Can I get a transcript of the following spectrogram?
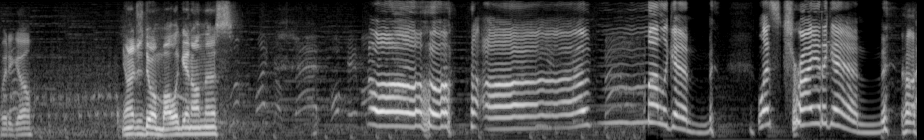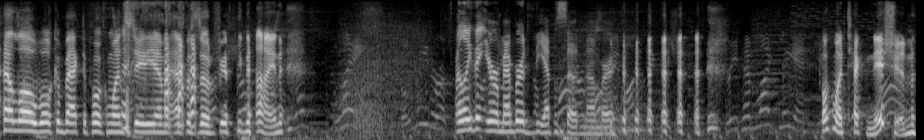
Way to go. You want to just do a mulligan on this? Oh, uh, mulligan. Let's try it again. Uh, hello, welcome back to Pokemon Stadium, episode 59. I like that you remembered the episode number. Pokemon Technician?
